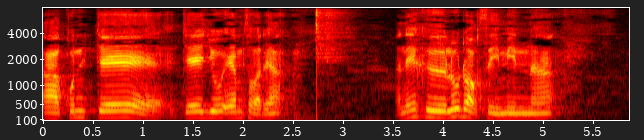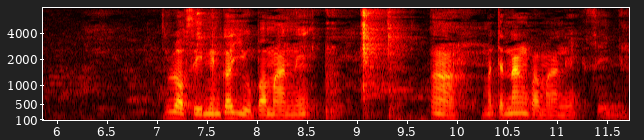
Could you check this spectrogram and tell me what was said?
อ่าคุณเจ JUM สวัสดีฮะ อันนี้คือลูกดอก 4 มิลนะฮะ ลูกดอก 4 มิลก็อยู่ประมาณนี้ อ่า มันจะนั่งประมาณนี้สี่มิล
